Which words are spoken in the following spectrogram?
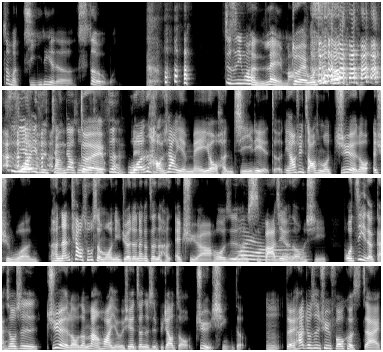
这么激烈的色文？就是因为很累嘛。对，我觉得自己要一直强调说，对，很文好像也没有很激烈的。你要去找什么 GL H 文，很难跳出什么你觉得那个真的很 H 啊，或者是很十八禁的东西。我自己的感受是，GL 的漫画有一些真的是比较走剧情的，嗯，对，他就是去 focus 在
